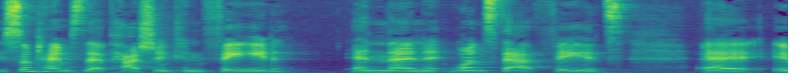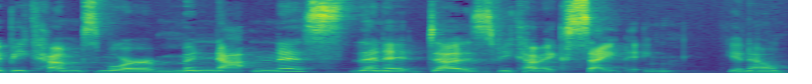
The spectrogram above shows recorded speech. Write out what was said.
sometimes that passion can fade and then once that fades uh, it becomes more monotonous than it does become exciting you know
